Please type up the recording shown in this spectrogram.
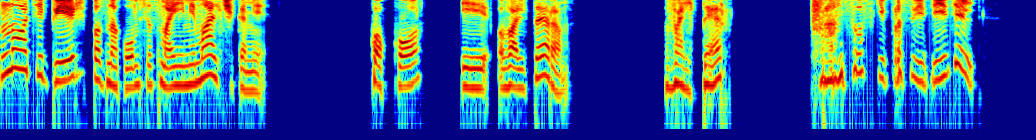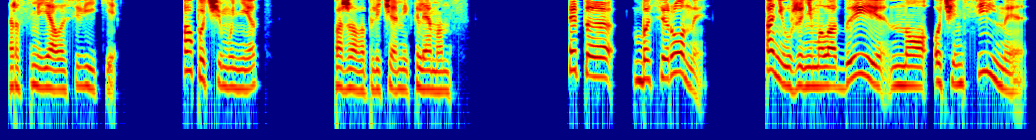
Ну а теперь познакомься с моими мальчиками. Коко и Вольтером. «Вольтер? Французский просветитель?» — рассмеялась Вики. «А почему нет? — пожала плечами Клеманс. «Это басероны. Они уже не молодые, но очень сильные.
